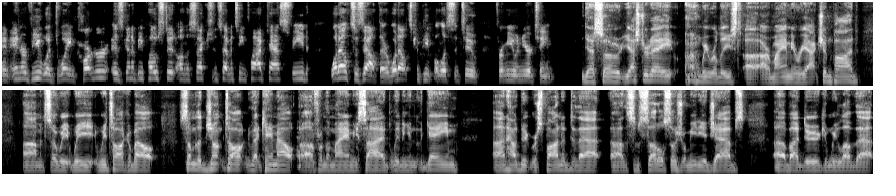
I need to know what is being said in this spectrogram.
an interview with DeWayne Carter is going to be posted on the Section 17 podcast feed. What else is out there? What else can people listen to from you and your team? Yeah, so yesterday we released uh, our Miami reaction pod. Um, and so we we we talk about some of the junk talk that came out uh, from the Miami side leading into the game, uh, and how Duke responded to that. Uh, some subtle social media jabs uh, by Duke, and we love that.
